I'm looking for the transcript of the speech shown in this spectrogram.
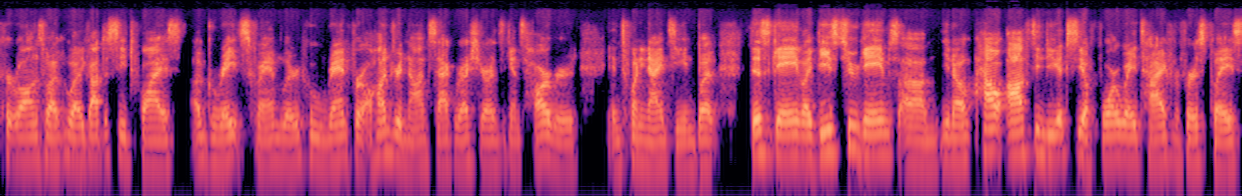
Kurt Rawlings, who I, who I got to see twice, a great scrambler who ran for 100 non-sack rush yards against Harvard in 2019. But this game, like these two games, um, you know, how often do you get to see a four-way tie for first place?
